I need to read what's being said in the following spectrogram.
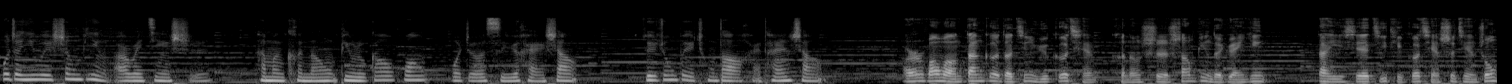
或者因为生病而未进食。它们可能病入膏肓，或者死于海上，最终被冲到海滩上。而往往单个的鲸鱼搁浅可能是伤病的原因，但一些集体搁浅事件中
